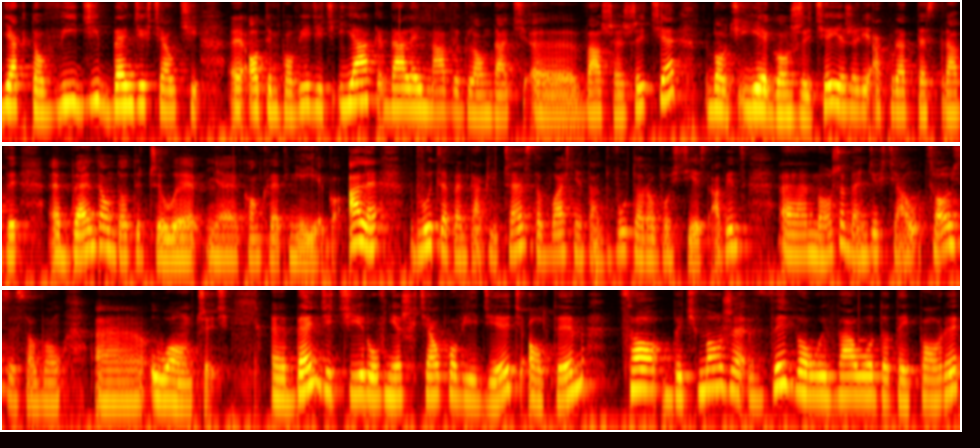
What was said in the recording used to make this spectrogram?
jak to widzi, będzie chciał Ci e, o tym powiedzieć, jak dalej ma wyglądać Wasze życie, bądź jego życie, jeżeli akurat te sprawy będą dotyczyły konkretnie jego. Ale w dwójce pentakli często właśnie ta dwutorowość jest, a więc e, może będzie chciał coś ze sobą e, łączyć. E, będzie Ci również chciał powiedzieć o tym, co być może wywoływało do tej pory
